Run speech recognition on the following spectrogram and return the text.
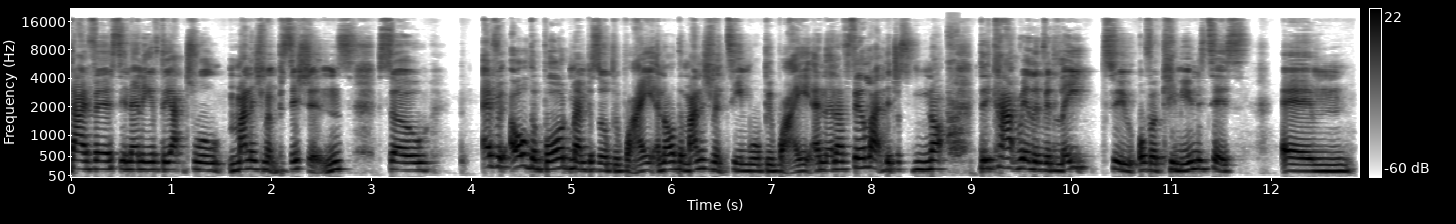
diverse in any of the actual management positions. So every all the board members will be white and all the management team will be white and then i feel like they're just not they can't really relate to other communities um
